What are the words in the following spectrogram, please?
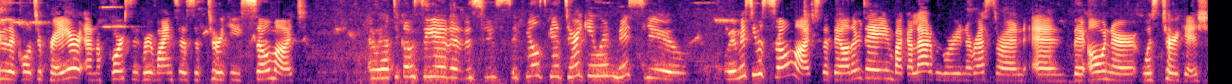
do the call to prayer, and of course, it reminds us of Turkey so much. And we had to come see it, and it's just it feels good. Turkey, we miss you. We miss you so much that the other day in Bacalar we were in a restaurant and the owner was Turkish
